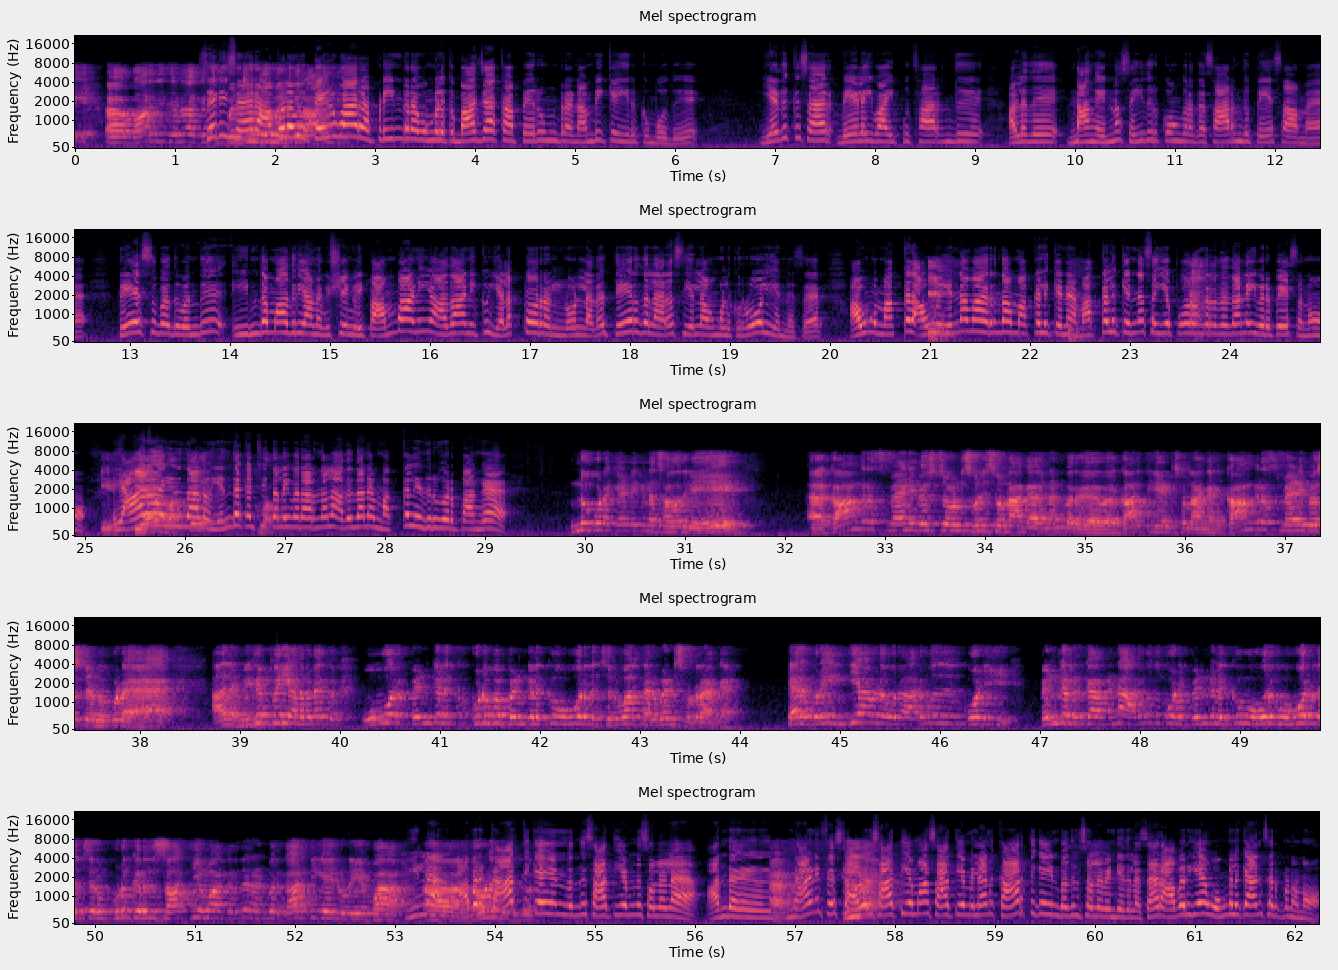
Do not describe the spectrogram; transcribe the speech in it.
பாரதிய ஜனதா கட்சி சரி சார் பெற்றுவிடும் அவ்வளவு பெறுவார் அப்படின்ற உங்களுக்கு பாஜக பெறும்ன்ற நம்பிக்கை இருக்கும்போது எதுக்கு சார் வேலை வாய்ப்பு சார்ந்து அல்லது நாங்க என்ன செய்திருக்கோங்கிறத சார்ந்து பேசாம பேசுவது வந்து இந்த மாதிரியான விஷயங்கள். இப்ப அம்பானியும் அதானிக்கும் எலக்டோரல் ரோல் அதாவது தேர்தல் அரசியல் அவங்களுக்கு ரோல் என்ன சார்? அவங்க மக்கள் அவங்க என்னவா இருந்தா மக்களுக்கு என்ன? மக்களுக்கு என்ன செய்ய போறோங்கிறத தானே இவர் பேசணும். யாரா இருந்தாலும் எந்த கட்சி தலைவரா இருந்தாலும் அதை தானே மக்கள் எதிர்பார்ப்பாங்க. இன்னும் கூட கேட்டீங்கன்னா சகோதரி காங்கிரஸ் மேனிபெஸ்டோன்னு சொல்லி சொன்னாங்க நண்பர் கார்த்திகேயன் சொன்னாங்க. காங்கிரஸ் மேனிபெஸ்டோல கூட அதுல மிகப்பெரிய அளவுல ஒவ்வொரு பெண்களுக்கு குடும்ப பெண்களுக்கு ஒவ்வொரு லட்சம் ரூபாய் தருவேன்னு சொல்றாங்க. ஏறக்குறைய இந்தியாவுல ஒரு அறுபது கோடி பெண்கள் இருக்காங்கன்னா அறுபது கோடி பெண்களுக்கு ஒவ்வொரு ஒவ்வொரு லட்சம் கொடுக்கிறது சாத்தியமாங்கிறது நண்பர் கார்த்திகேயனுடைய இல்ல அவர் கார்த்திகேயன் வந்து சாத்தியம்னு சொல்லல. அந்த மேனிஃபெஸ்டோ. அவர் சாத்தியமா சாத்தியம் இல்லைன்னு கார்த்திகேயன் பதில் சொல்ல வேண்டியது இல்ல சார். அவர் ஏன் உங்களுக்கு ஆன்சர் பண்ணணும்?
